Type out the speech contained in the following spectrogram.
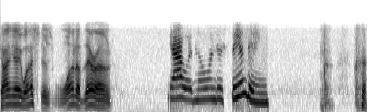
Kanye West as one of their own. Yeah, with no understanding.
